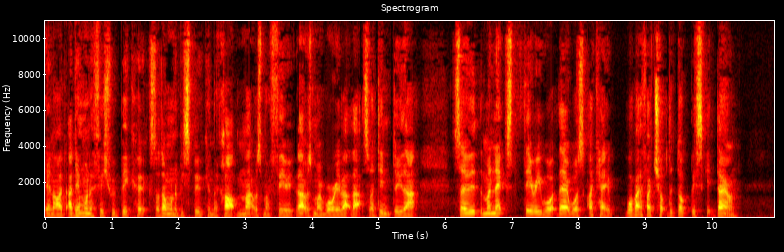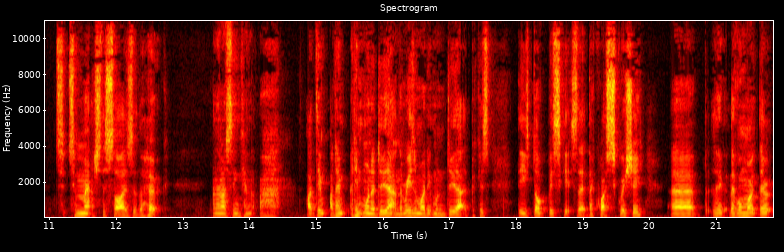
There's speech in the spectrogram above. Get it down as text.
You know. I, I didn't want to fish with big hooks. I don't want to be spooking the carp, and that was my theory. That was my worry about that. So I didn't do that. So the, my next theory what there was okay. What about if I chop the dog biscuit down to, to match the size of the hook? And then I was thinking, ah, I didn't. I don't. I didn't want to do that. And the reason why I didn't want to do that is because these dog biscuits they're, they're quite squishy. Uh, they, they've almost they're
